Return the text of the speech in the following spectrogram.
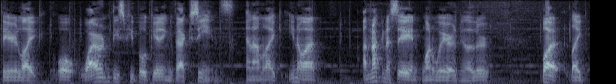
they're like, well, why aren't these people getting vaccines? And I'm like, you know what? I'm not going to say in one way or the other, but like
